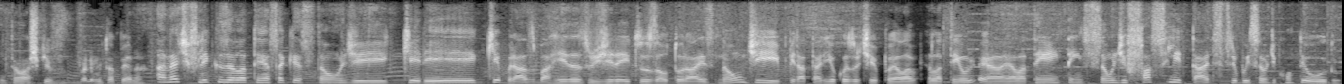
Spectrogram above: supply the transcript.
Então acho que vale muito a pena. A Netflix, ela tem essa questão de querer quebrar as barreiras dos direitos autorais, não de pirataria ou coisa do tipo. Ela, ela, tem, é, ela tem a intenção de facilitar a distribuição de conteúdo.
